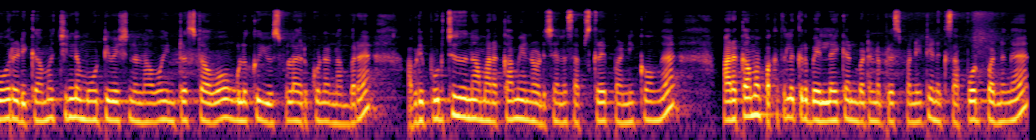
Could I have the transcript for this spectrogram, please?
போர் அடிக்காமல் சின்ன மோட்டிவேஷனலாகவும் இன்ட்ரெஸ்ட்டாகவும் உங்களுக்கு யூஸ்ஃபுல்லாக இருக்கும்னு நான் நம்புகிறேன் அப்படி பிடிச்சதுன்னா மறக்காமல் என்னோடய சேனலை சப்ஸ்கிரைப் பண்ணிக்கோங்க. மறக்காமல் பக்கத்தில் இருக்கிற பெல் ஐக்கன் பட்டனை ப்ரெஸ் பண்ணிவிட்டு எனக்கு சப்போர்ட் பண்ணுங்கள்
